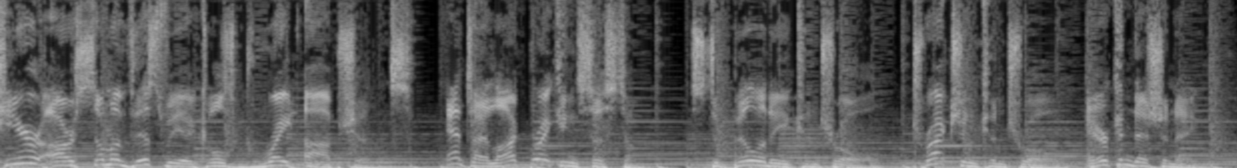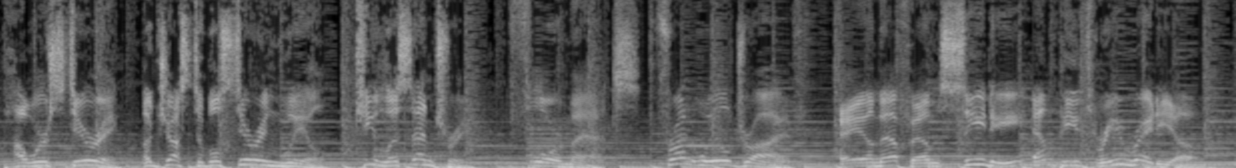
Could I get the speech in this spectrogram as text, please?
Here are some of this vehicle's great options. Anti-lock braking system, stability control, traction control, air conditioning, power steering, adjustable steering wheel, keyless entry, floor mats, front wheel drive, AM FM CD MP3 radio.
